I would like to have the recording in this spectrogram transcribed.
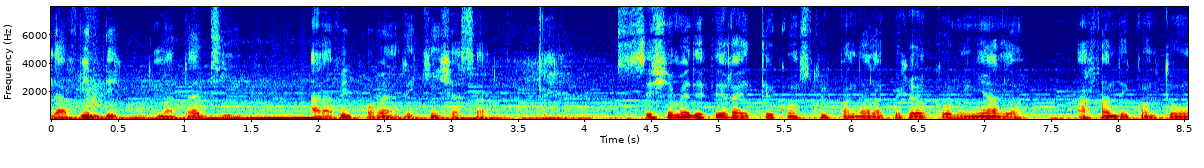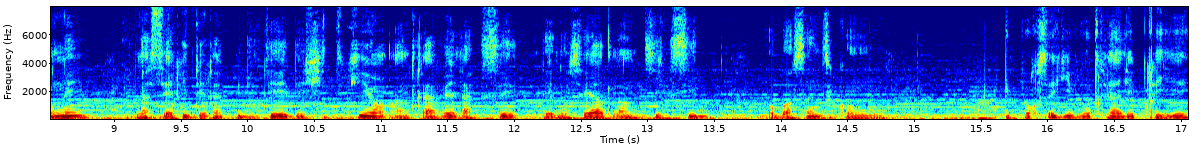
la ville de Matadi à la ville-province de Kinshasa. Ce chemin de fer a été construit pendant la période coloniale afin de contourner la série de rapidités et de chutes qui ont entravé l'accès de l'océan Atlantique Sud au bassin du Congo. Et pour ceux qui voudraient aller prier,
